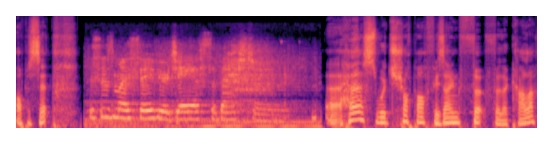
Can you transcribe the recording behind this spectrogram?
opposite. This is my savior, J.F. Sebastian. Uh, Hearst would chop off his own foot for the colour.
